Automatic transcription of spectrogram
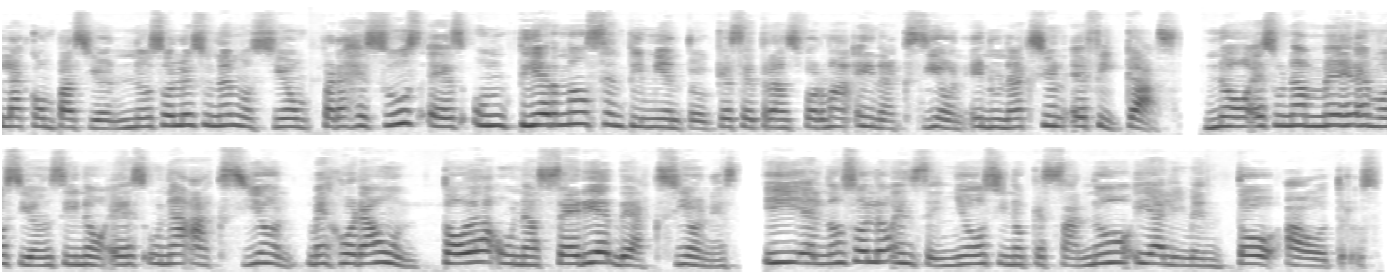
la compasión no solo es una emoción, para Jesús es un tierno sentimiento que se transforma en acción, en una acción eficaz. No es una mera emoción, sino es una acción, mejor aún, toda una serie de acciones. Y él no solo enseñó, sino que sanó y alimentó a otros.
